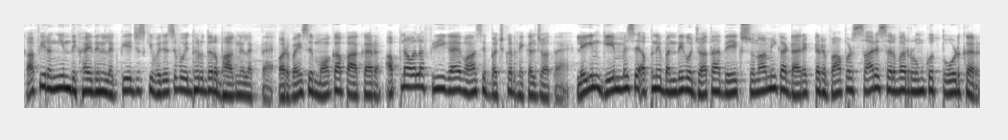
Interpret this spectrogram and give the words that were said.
काफ़ी रंगीन दिखाई देने लगती है, जिसकी वजह से वो इधर उधर भागने लगता है और वहीं से मौका पाकर अपना वाला फ्री गाय वहाँ से बचकर निकल जाता है। लेकिन गेम में से अपने बंदे को जाता देख सुनामी का डायरेक्टर वहाँ पर सारे सर्वर रूम को तोड़कर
